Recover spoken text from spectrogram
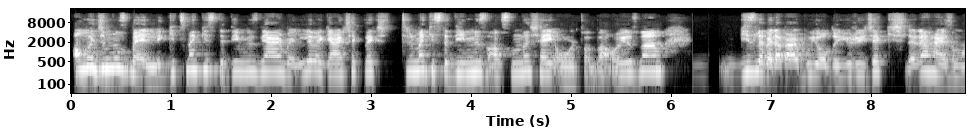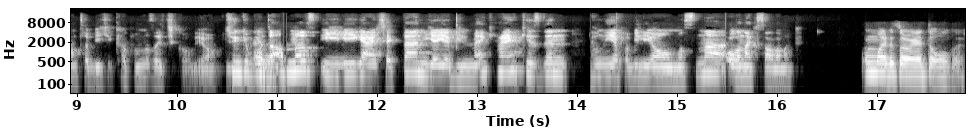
amacımız belli. Gitmek istediğimiz yer belli ve gerçekleştirmek istediğimiz aslında şey ortada. O yüzden bizle beraber bu yolda yürüyecek kişilere her zaman tabii ki kapımız açık oluyor. Çünkü burada evet. amacımız iyiliği gerçekten yayabilmek, herkesin bunu yapabiliyor olmasına olanak sağlamak. Umarız öyle de olur.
